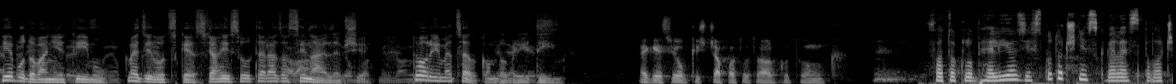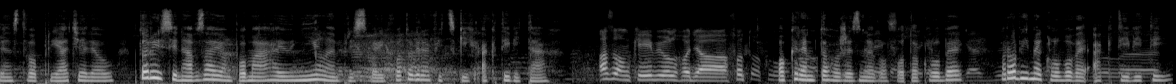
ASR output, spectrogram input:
je budovanie týmu. Medziludské vzťahy sú teraz asi najlepšie. Tvoríme celkom dobrý tím. Egész jó kis csapatot alkotunk. Fotoklub Helios je skutočne skvelé spoločenstvo priateľov, ktorí si navzájom pomáhajú nielen pri svojich fotografických aktivitách. Okrem toho, že sme vo fotoklube, robíme klubové aktivity,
